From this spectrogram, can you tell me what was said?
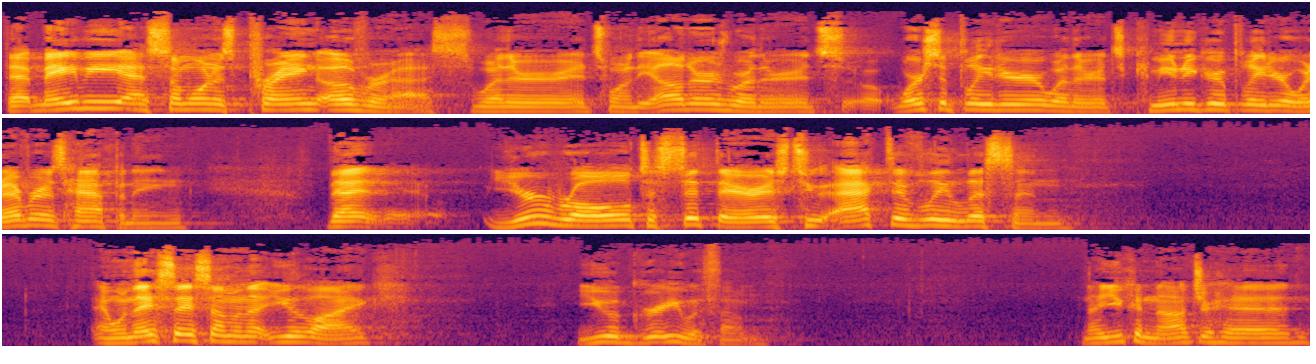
that maybe as someone is praying over us, whether it's one of the elders, whether it's worship leader, whether it's community group leader, whatever is happening, that your role to sit there is to actively listen. And when they say something that you like, you agree with them. Now you can nod your head.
